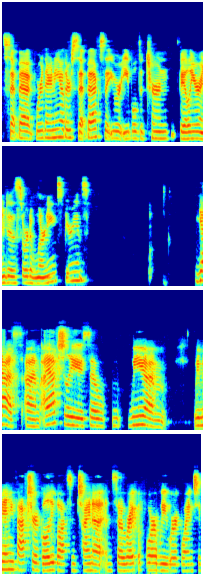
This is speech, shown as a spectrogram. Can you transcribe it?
setback, were there any other setbacks that you were able to turn failure into a sort of learning experience? Yes, um, I actually so we um, we manufacture GoldieBlox in China, and so right before we were going to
